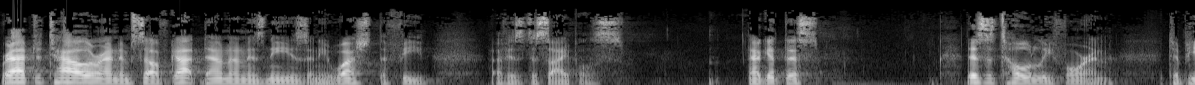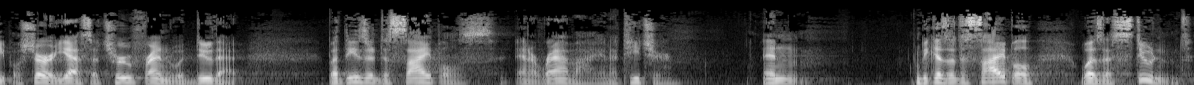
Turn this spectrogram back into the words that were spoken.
wrapped a towel around himself, got down on his knees, and he washed the feet of his disciples. Now get this. This is totally foreign to people. Sure, yes, a true friend would do that. But these are disciples and a rabbi and a teacher. And because a disciple was a student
